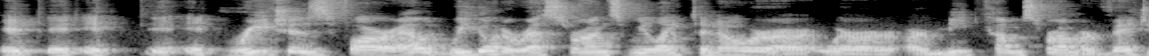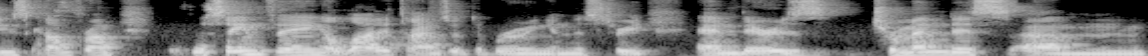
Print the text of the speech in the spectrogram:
It, it it it reaches far out. We go to restaurants. We like to know where our where our, our meat comes from or veggies come from. It's the same thing a lot of times with the brewing industry. And there's tremendous um,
